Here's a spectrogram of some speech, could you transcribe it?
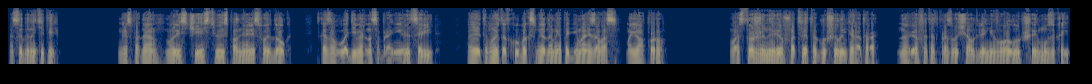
особенно теперь. «Господа, вы с честью исполняли свой долг», — сказал Владимир на собрании рыцарей, «поэтому этот кубок с медом я поднимаю за вас, мою опору». Восторженный рев в ответ оглушил императора, но рев этот прозвучал для него лучшей музыкой,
